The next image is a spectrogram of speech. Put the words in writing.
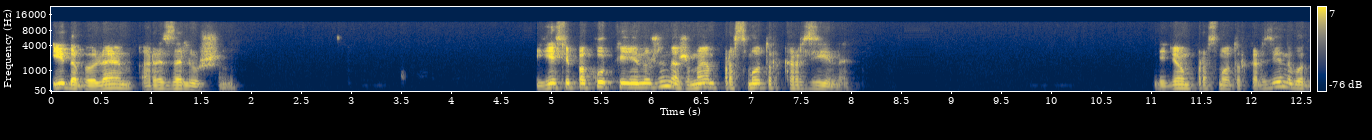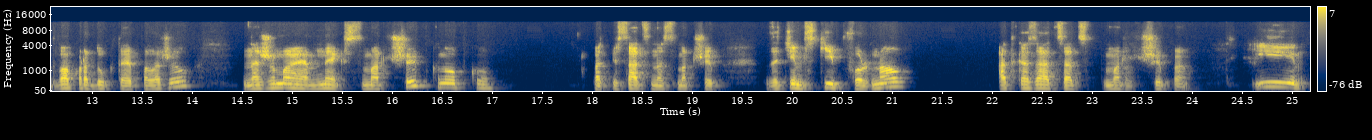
и добавляем Resolution. Если покупки не нужны, нажимаем «Просмотр корзины». Идем просмотр корзины. Вот два продукта я положил. Нажимаем Next Smart Ship кнопку. Подписаться на Smart Ship. Затем Skip for Now. Отказаться от Smart Ship. И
